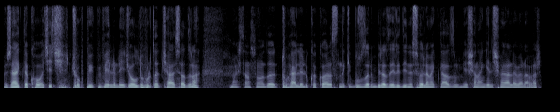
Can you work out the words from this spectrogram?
özellikle Kovacic çok büyük bir belirleyici oldu burada Chelsea adına. Maçtan sonra da Tuchel ile Lukaku arasındaki buzların biraz eridiğini söylemek lazım yaşanan gelişmelerle beraber.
